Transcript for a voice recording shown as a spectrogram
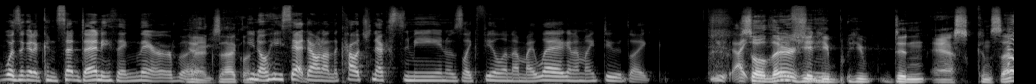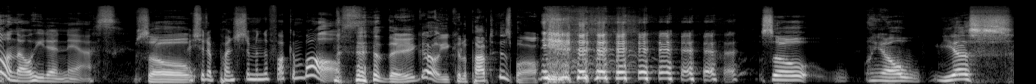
wasn't going to consent to anything there, but yeah exactly you know, he sat down on the couch next to me and was like feeling on my leg and I'm like, dude, like you I, so there he, he he didn't ask consent Hell no, he didn't ask. so I should have punched him in the fucking balls. there you go you could have popped his ball so you know yes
